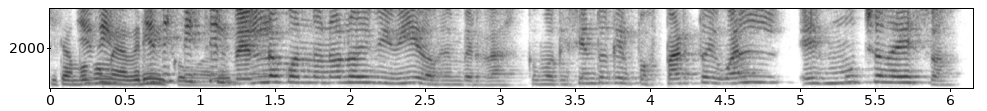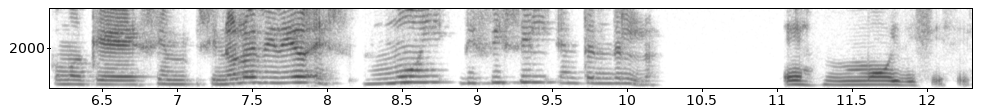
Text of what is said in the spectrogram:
Y tampoco me abrí. Es difícil verlo cuando no lo he vivido, en verdad. Como que siento que el posparto igual es mucho de eso. Como que si, si, no lo he vivido es muy difícil entenderlo. Es muy difícil.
